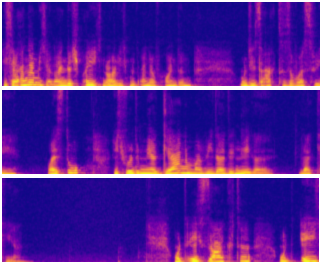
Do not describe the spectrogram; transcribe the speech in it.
Ich erinnere mich an ein Gespräch neulich mit einer Freundin und die sagte sowas wie, Weißt du, ich würde mir gerne mal wieder die Nägel lackieren. Und ich sagte, und ich,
